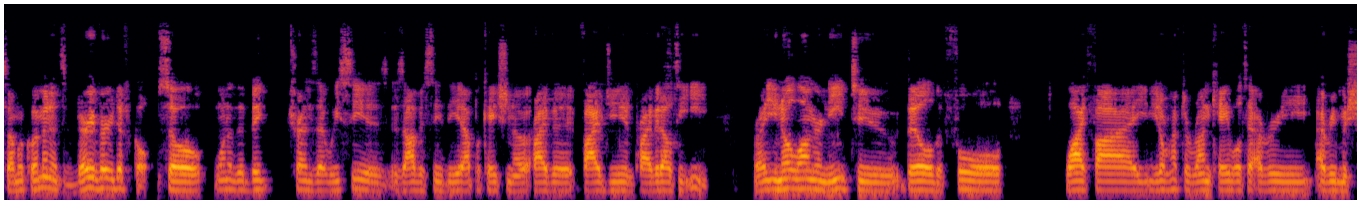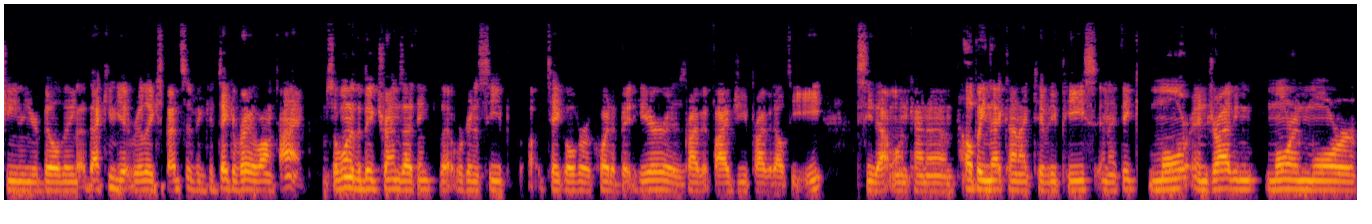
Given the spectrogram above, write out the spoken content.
some equipment it's very very difficult. So one of the big trends that we see is is obviously the application of private 5g and private lte right? You no longer need to build a full wi-fi you don't have to run cable to every every machine in your building. That can get really expensive and can take a very long time. So one of the big trends i think that we're going to see uh, take over quite a bit here is private 5g private lte see that one kind of um, helping that connectivity piece and i think more and driving more and more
